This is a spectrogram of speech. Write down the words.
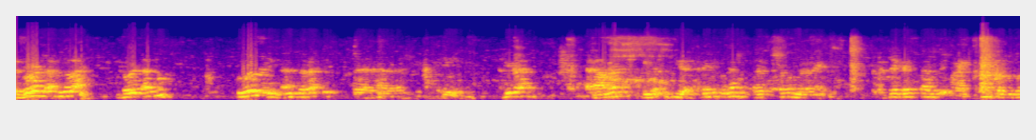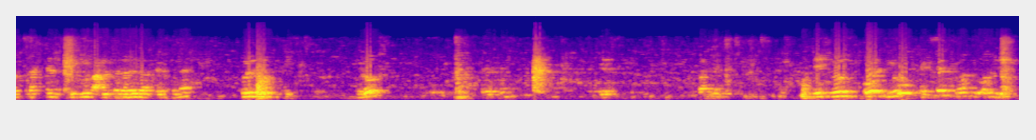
الزرار اللي قبله بقى الزرار اللي قبله كلوز ان انت ركز دي بقى আমরা This group or you except what you all know.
